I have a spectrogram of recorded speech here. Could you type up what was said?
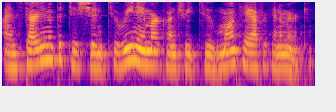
I am starting a petition to rename our country to Monte African American.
